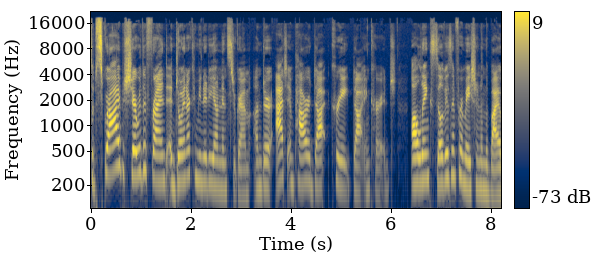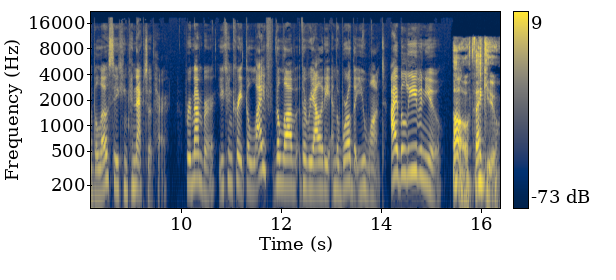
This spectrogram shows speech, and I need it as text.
Subscribe, share with a friend, and join our community on Instagram under at. I'll link Silvia's information in the bio below so you can connect with her. Remember, you can create the life, the love, the reality, and the world that you want. I believe in you. Oh, thank you.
